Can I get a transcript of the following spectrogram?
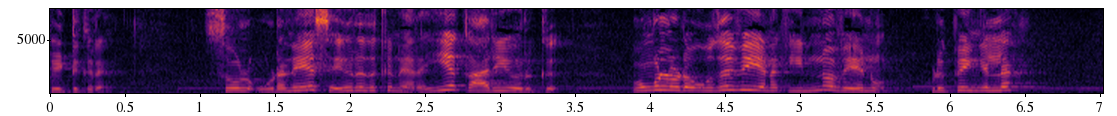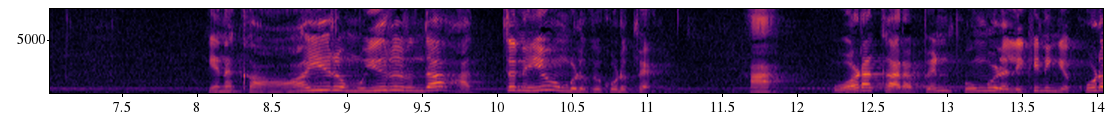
கேட்டுக்கிறேன். சொல் உடனே செய்கிறதுக்கு நிறைய காரியம் இருக்குது உங்களோட உதவி எனக்கு இன்னும் வேணும். கொடுப்பீங்கள்ல எனக்கு ஆயிரம் உயிர் இருந்தால் அத்தனையும் உங்களுக்கு கொடுப்பேன். ஆ ஓடக்கார பெண் பூங்குழலிக்கு நீங்கள் கூட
